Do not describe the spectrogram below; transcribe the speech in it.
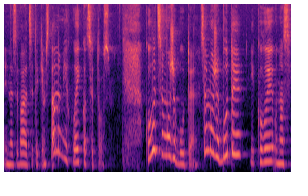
і називається таким станом як лейкоцитоз. Коли це може бути? Це може бути коли у нас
